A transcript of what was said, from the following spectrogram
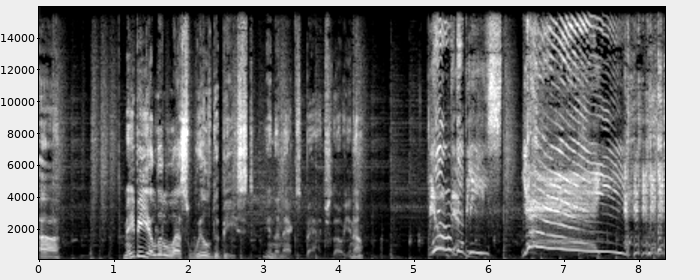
Uh, Maybe a little less wildebeest in the next batch, though, you know? Wildebeest! Yay!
